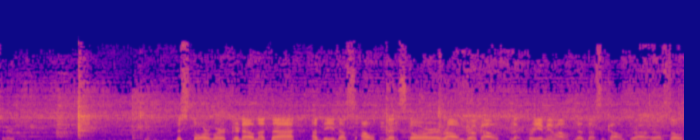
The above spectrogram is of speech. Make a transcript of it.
Knut. the store worker down at the Adidas outlet store, Round Rock outlet, premium outlet doesn't count Ru- Russell.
